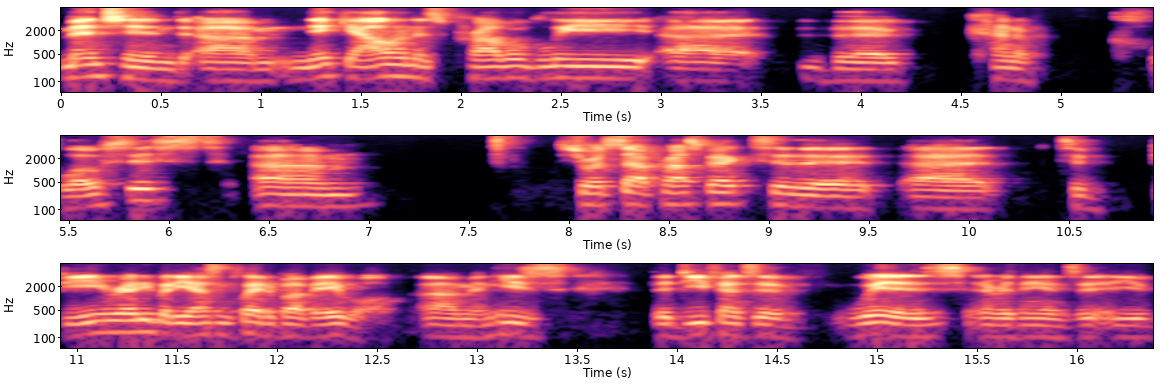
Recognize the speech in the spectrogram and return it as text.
mentioned, um, Nick Allen is probably uh, the kind of closest um, shortstop prospect to the uh, to being ready, but he hasn't played above A ball, um, and he's the defensive whiz and everything. And you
